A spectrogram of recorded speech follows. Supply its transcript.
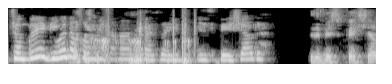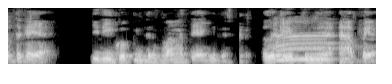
Contohnya gimana Masa- kalau misalkan ngerasa hidupnya spesial tuh? hidupnya spesial tuh kayak ini gue pinter banget ya gitu lu kayak Ah. punya apa ya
